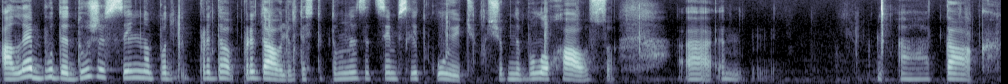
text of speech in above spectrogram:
але буде дуже сильно придавлюватись. Тобто вони за цим слідкують, щоб не було хаосу. А, ем, так.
